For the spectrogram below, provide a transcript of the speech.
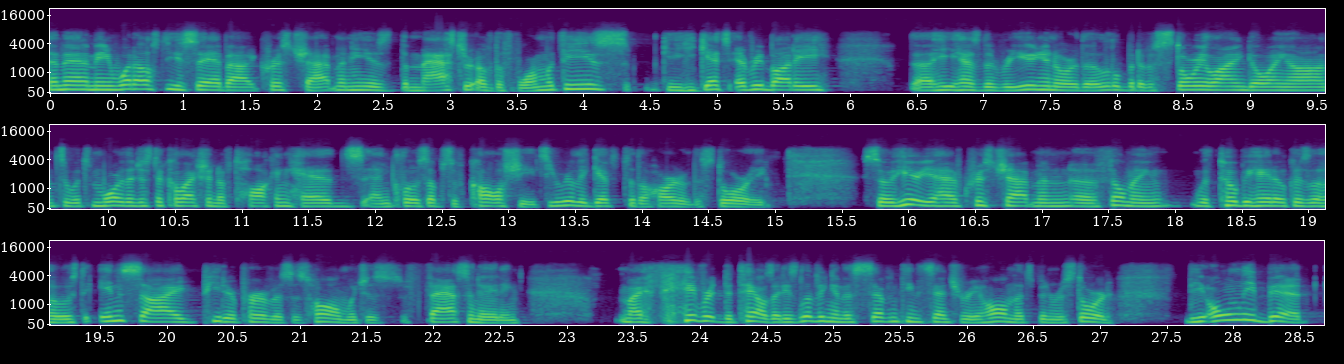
And then, I mean, what else do you say about Chris Chapman? He is the master of the form with these. He gets everybody uh, he has the reunion or the little bit of a storyline going on. So it's more than just a collection of talking heads and close ups of call sheets. He really gets to the heart of the story. So here you have Chris Chapman uh, filming with Toby Hadoke as the host inside Peter Purves's home, which is fascinating. My favorite detail is that he's living in the 17th century home that's been restored. The only bit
